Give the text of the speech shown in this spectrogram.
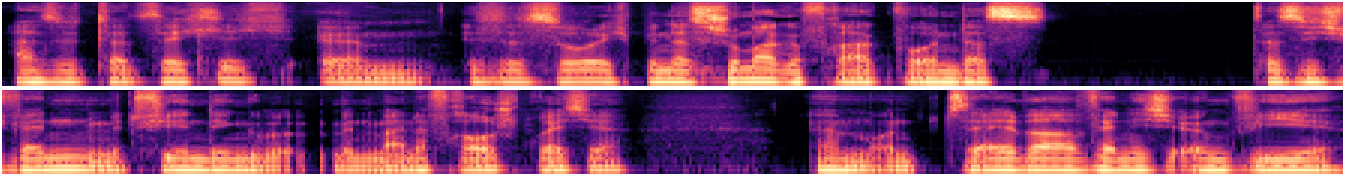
Also tatsächlich ähm, ist es so, ich bin das schon mal gefragt worden, dass, dass ich, wenn, mit vielen Dingen mit meiner Frau spreche ähm, und selber, wenn ich irgendwie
